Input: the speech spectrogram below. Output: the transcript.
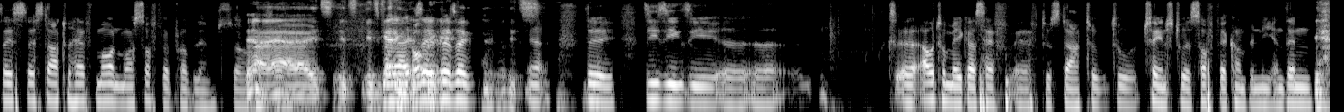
they, they start to have more and more software problems so yeah, yeah, yeah, it's it's it's Yeah, getting they- a- complicated. It's yeah the the the, the uh, uh, automakers have have to start to to change to a software company and then Yeah.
